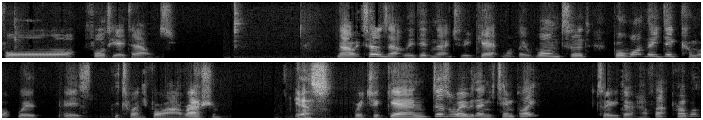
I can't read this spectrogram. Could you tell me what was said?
for 48 hours. Now, it turns out they didn't actually get what they wanted, but what they did come up with is the 24 hour ration Yes. which again does away with any tinplate, so you don't have that problem.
